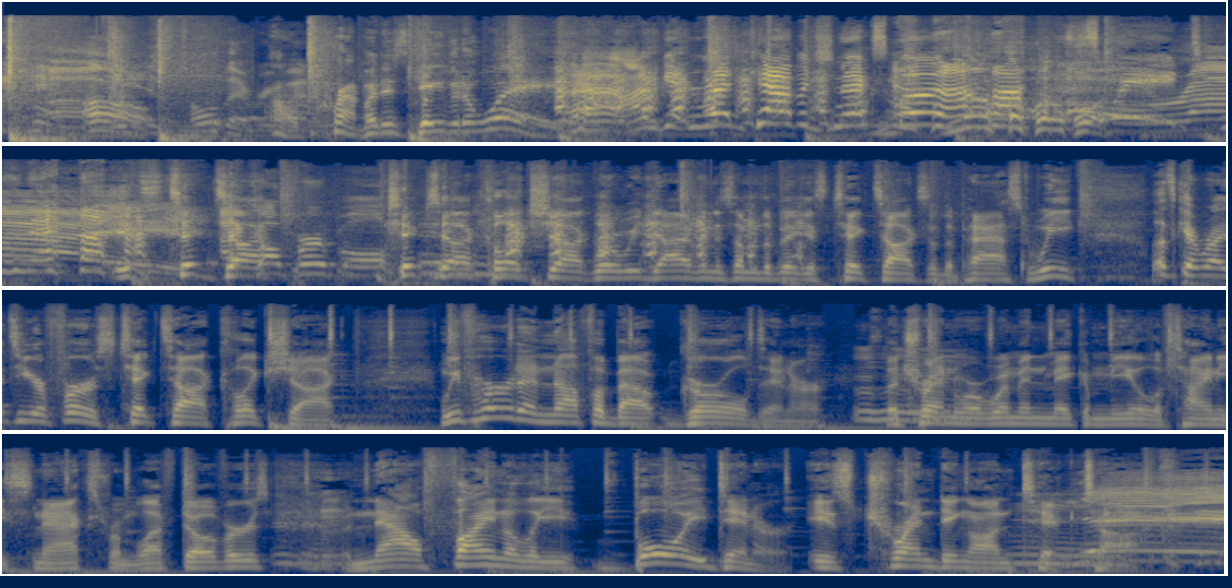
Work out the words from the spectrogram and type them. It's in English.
TikTok click. Oh, you just told Oh, crap. I just gave it away. Uh, I'm getting red cabbage next month. Sweet. Right. It's I TikTok. call purple. TikTok Click Shock, where we dive into some of the biggest TikToks of the past week. Let's get right to your first TikTok Click Shock. We've heard enough about girl dinner, the mm-hmm. trend where women make a meal of tiny snacks from leftovers. Mm-hmm. Now, finally, boy dinner is trending on mm. TikTok. It's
